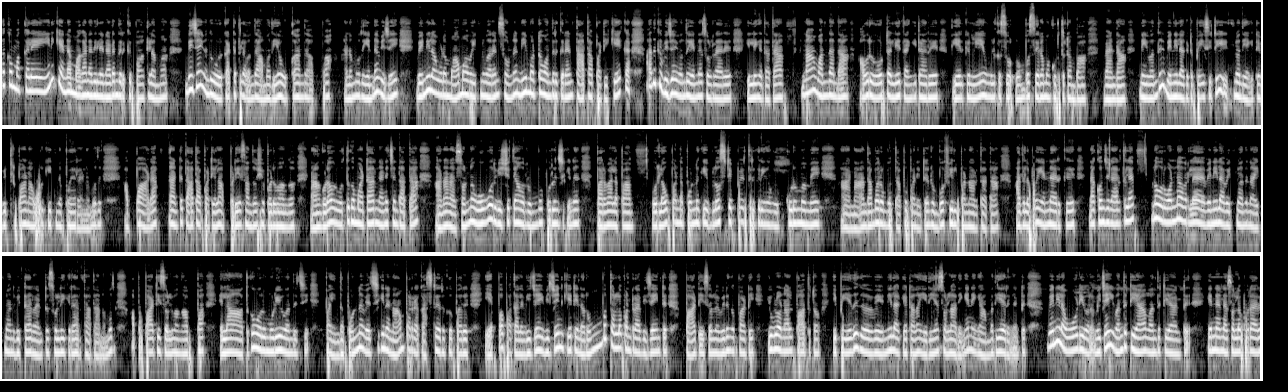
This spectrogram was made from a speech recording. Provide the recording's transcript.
வணக்கம் மக்களே. இன்றைக்கி என்ன மகாநதியில் நடந்திருக்கு பார்க்கலாமா? விஜய் வந்து ஒரு கட்டத்தில் வந்து அமைதியாக உட்காந்து அப்பா அனும்போது என்ன விஜய்? வெண்ணிலாவோட மாமாவை இட்டுன்னு வரேன்னு சொன்னேன் நீ மட்டும் வந்திருக்கிறேன்னு தாத்தா பாட்டி கேட்க அதுக்கு விஜய் வந்து என்ன சொல்கிறாரு இல்லைங்க தாத்தா நான் வந்தேன் தான் அவர் ஹோட்டல்லே தங்கிட்டாரு. ஏற்கனவே உங்களுக்கு சொ ரொம்ப சிரமம் கொடுத்துட்டோம்பா. வேண்டாம் நீ வந்து வெண்ணிலா கிட்ட பேசிட்டு இட்டுன்னு வந்து என்கிட்ட விட்டுருப்பா. நான் ஊருக்கு இட்டுன்னு போயிடுறேன். போது அப்பாடா. நான்ட்டு தாத்தா பாட்டியெல்லாம் அப்படியே சந்தோஷப்படுவாங்க. நான் கூட அவர் ஒத்துக்க மாட்டார்னு நினச்சேன் தாத்தா. ஆனால் நான் சொன்ன ஒவ்வொரு விஷயத்தையும் அவர் ரொம்ப புரிஞ்சுக்கின்னு பரவாயில்லப்பா ஒரு லவ் பண்ண பொண்ணுக்கு இவ்வளோ ஸ்டெப் எடுத்துருக்கிறீங்க உங்கள் குடும்பமே. நான் தான்ப்பா ரொம்ப தப்பு பண்ணிட்டேன் ரொம்ப ஃபீல் பண்ணார் தாத்தா. அதில் போய் என்ன இருக்குது நான் கொஞ்ச நேரத்தில் இன்னும் ஒரு ஒன் ஹவரில் வெண்ணிலா இட்டுன்னு வந்து நான் இட்டுன்னு வந்து விட்டுறேன்ட்டு சொல்லிக்கிறார் தாத்தான்னும் போது அப்போ பாட்டி சொல்லுவாங்க அப்பா எல்லாத்துக்கும் ஒரு முடிவு வந்துச்சு. அப்பா இந்த பொண்ணை வச்சுக்கின்னு நான் படுற கஷ்டம் இருக்குது பாரு. எப்போ பார்த்தாலும் விஜய் விஜய்ன்னு கேட்டு என்னை ரொம்ப தொல்லை பண்ணுறா விஜய்ன்ட்டு. பாட்டி சொல்ல விடுங்க பாட்டி இவ்வளோ நாள் பார்த்துட்டோம். இப்போ எதுக்கு வெண்ணிலா கேட்டாலும் எதையும் சொல்லாதீங்க நீங்கள் அமைதியாக இருங்கன்ட்டு. வெண்ணிலா ஓடி வரும். விஜய் வந்துட்டியா? வந்துட்டியான்ட்டு என்னென்ன சொல்ல போகிறாரு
